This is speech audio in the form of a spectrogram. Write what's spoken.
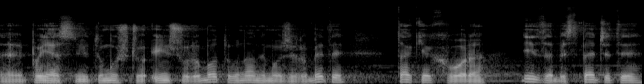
Е, Пояснюю, тому що іншу роботу вона не може робити, так як хвора, і забезпечити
